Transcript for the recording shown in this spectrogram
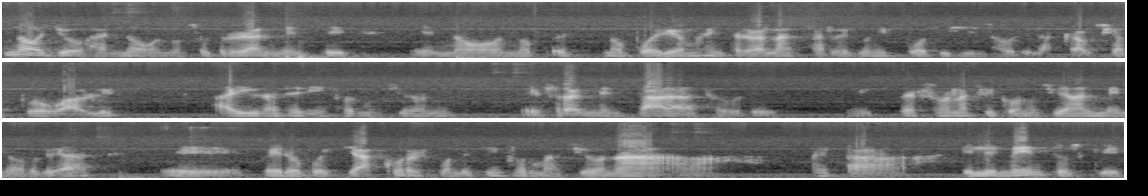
No, Johan, no. Nosotros realmente eh, no, no, pues, no podríamos entrar a lanzar alguna hipótesis sobre la causa probable. Hay una serie de información eh, fragmentada sobre personas que conocían al menor de edad, pero pues ya corresponde esta información a, a elementos que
